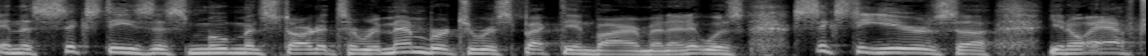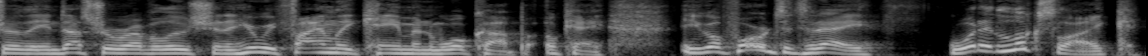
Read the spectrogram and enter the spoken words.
in the '60s this movement started to remember to respect the environment, and it was 60 years, uh, you know, after the Industrial Revolution, and here we finally came and woke up. Okay, you go forward to today what it looks like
